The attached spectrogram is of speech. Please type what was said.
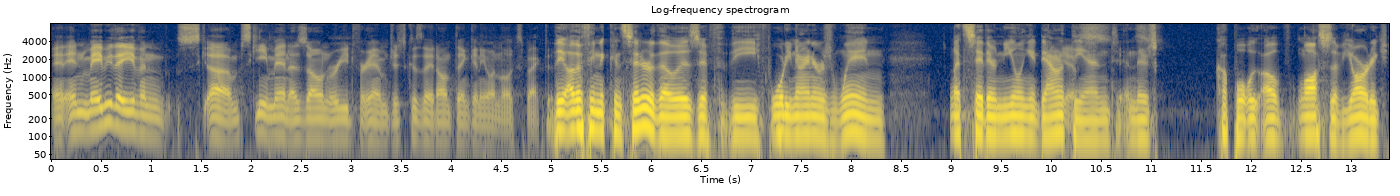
and, and maybe they even um, scheme in a zone read for him just because they don't think anyone will expect it. The other thing to consider though is if the 49ers win, let's say they're kneeling it down at the end yes. and there's a couple of losses of yardage.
